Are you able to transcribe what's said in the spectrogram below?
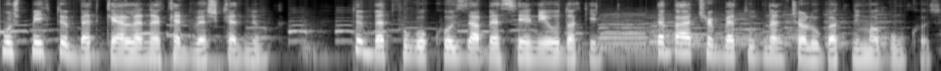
Most még többet kellene kedveskednünk. Többet fogok hozzá beszélni odakint, de bárcsak be tudnánk csalogatni magunkhoz.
